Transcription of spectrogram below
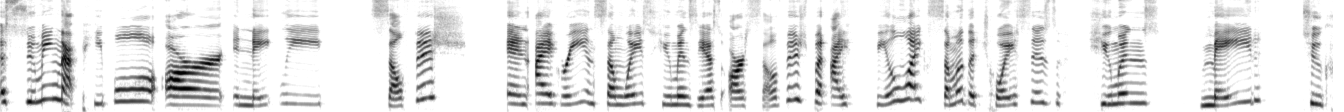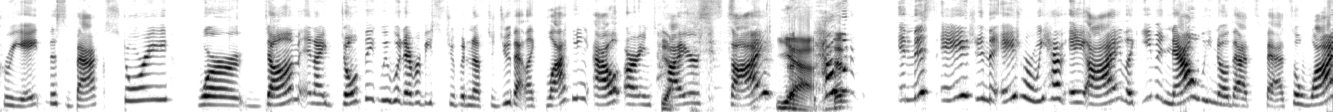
assuming that people are innately selfish. And I agree in some ways, humans, yes, are selfish, but I feel like some of the choices humans made to create this backstory were dumb. And I don't think we would ever be stupid enough to do that. Like blacking out our entire sky. yeah. How That- would in this age, in the age where we have AI, like even now we know that's bad. So why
